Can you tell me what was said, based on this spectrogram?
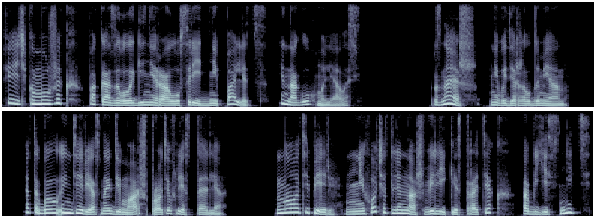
Феечка-мужик показывала генералу средний палец и нагло ухмылялась. «Знаешь», — не выдержал Дамиан, «это был интересный демарш против Листеля. Ну а теперь, не хочет ли наш великий стратег объяснить,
